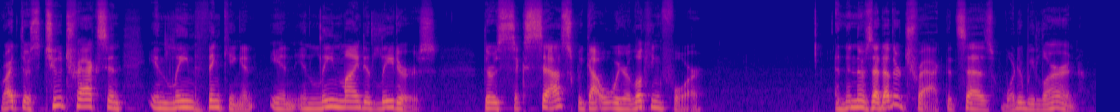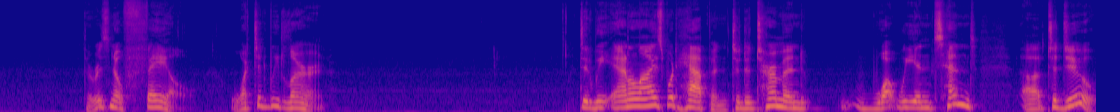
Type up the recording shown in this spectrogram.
Right? There's two tracks in, in lean thinking and in, in lean minded leaders. There's success, we got what we were looking for. And then there's that other track that says, what did we learn? There is no fail. What did we learn? Did we analyze what happened to determine what we intend uh, to do?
